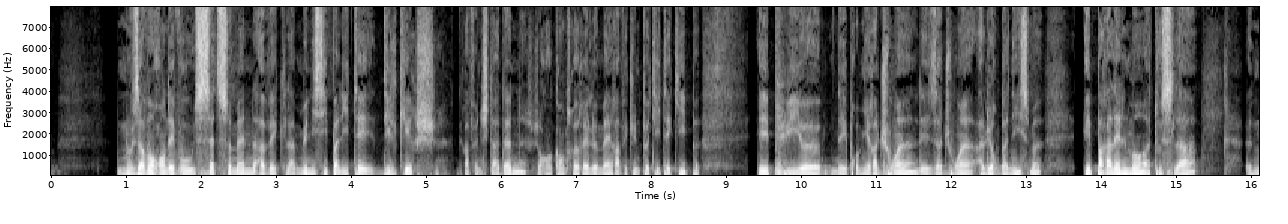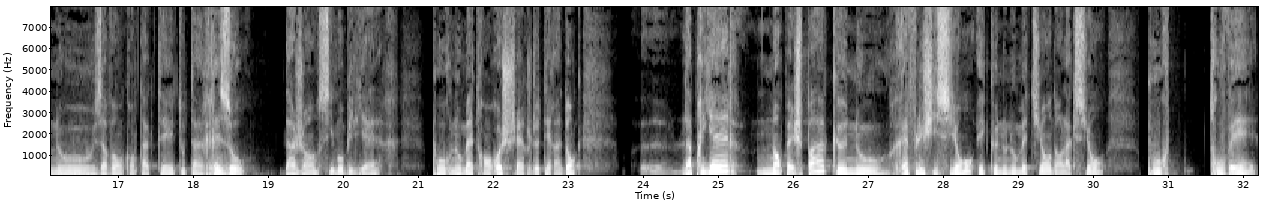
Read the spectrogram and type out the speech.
Nous avons rendez-vous cette semaine avec la municipalité d'Ilkirch, Grafenstaden. Je rencontrerai le maire avec une petite équipe et puis euh, des premiers adjoints, des adjoints à l'urbanisme. Et parallèlement à tout cela, nous avons contacté tout un réseau d'agences immobilières pour nous mettre en recherche de terrain. Donc, euh, la prière n'empêche pas que nous réfléchissions et que nous nous mettions dans l'action pour trouver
